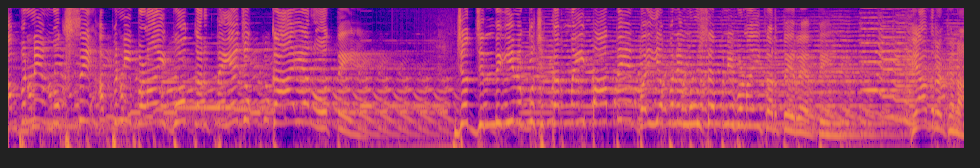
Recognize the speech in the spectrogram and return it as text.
अपने मुख से अपनी बड़ाई वो करते हैं, जो कायर होते हैं। जो ज़िंदगी में कुछ कर नहीं पाते हैं, वही अपने मुँह से अपनी बनाई करते रहते हैं। याद रखना।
